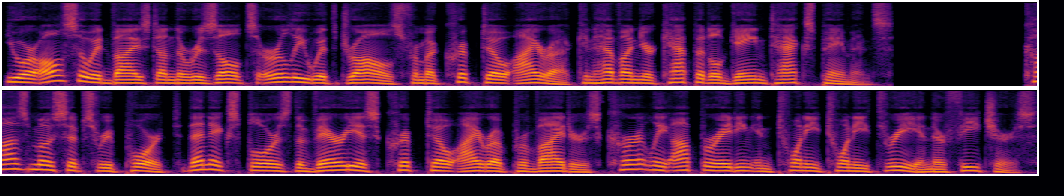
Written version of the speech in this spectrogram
You are also advised on the results early withdrawals from a crypto IRA can have on your capital gain tax payments. Cosmosip's report then explores the various crypto IRA providers currently operating in 2023 and their features.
